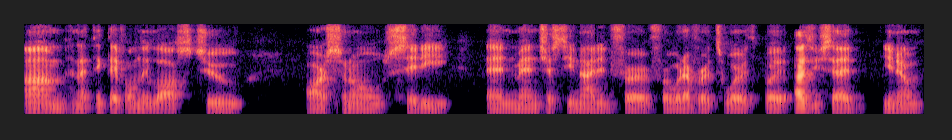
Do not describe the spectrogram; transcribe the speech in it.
Um, and I think they've only lost to Arsenal, City, and Manchester United for for whatever it's worth. But as you said, you know,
